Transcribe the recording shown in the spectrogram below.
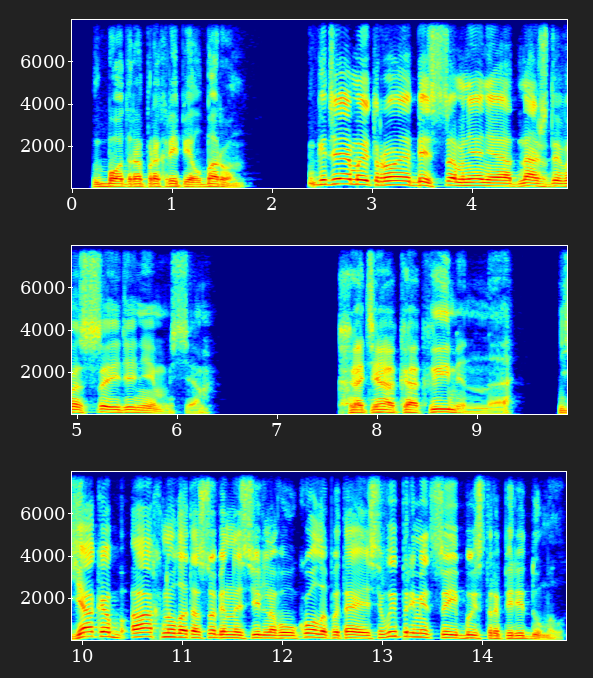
— бодро прохрипел барон. «Где мы трое, без сомнения, однажды воссоединимся?» «Хотя как именно?» Якоб ахнул от особенно сильного укола, пытаясь выпрямиться, и быстро передумал.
